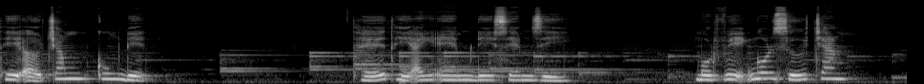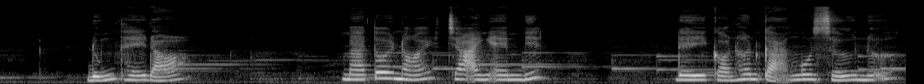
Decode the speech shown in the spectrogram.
thì ở trong cung điện. Thế thì anh em đi xem gì? Một vị ngôn sứ chăng? Đúng thế đó. Mà tôi nói cho anh em biết, đây còn hơn cả ngôn sứ nữa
